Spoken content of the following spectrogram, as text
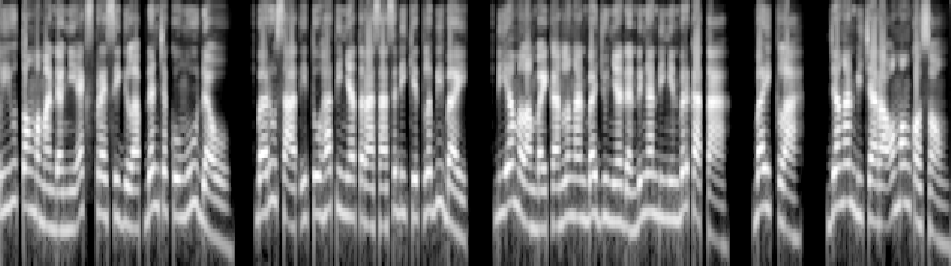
Liu Tong memandangi ekspresi gelap dan cekung Wu Dao. Baru saat itu hatinya terasa sedikit lebih baik. Dia melambaikan lengan bajunya dan dengan dingin berkata, Baiklah, jangan bicara omong kosong.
